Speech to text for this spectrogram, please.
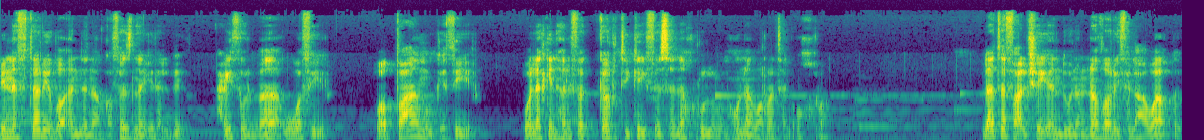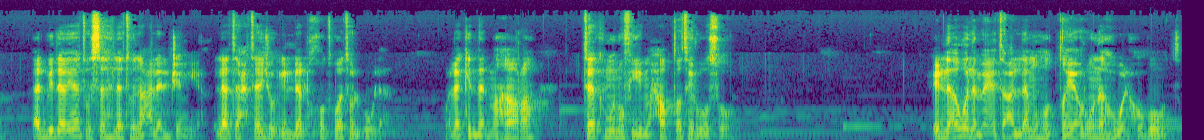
لنفترض أننا قفزنا إلى البئر حيث الماء وفير والطعام كثير ولكن هل فكرت كيف سنخرج من هنا مرة أخرى؟ لا تفعل شيئا دون النظر في العواقب. البدايات سهلة على الجميع لا تحتاج إلا الخطوة الأولى ولكن المهارة تكمن في محطة الوصول. إن أول ما يتعلمه الطيارون هو الهبوط.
